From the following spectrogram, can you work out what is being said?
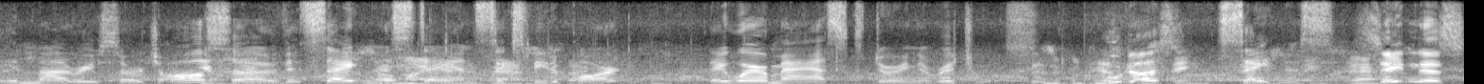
in my research also that Satanists stand six feet apart. They wear masks during the rituals. Who does? Satanists, Satanists,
